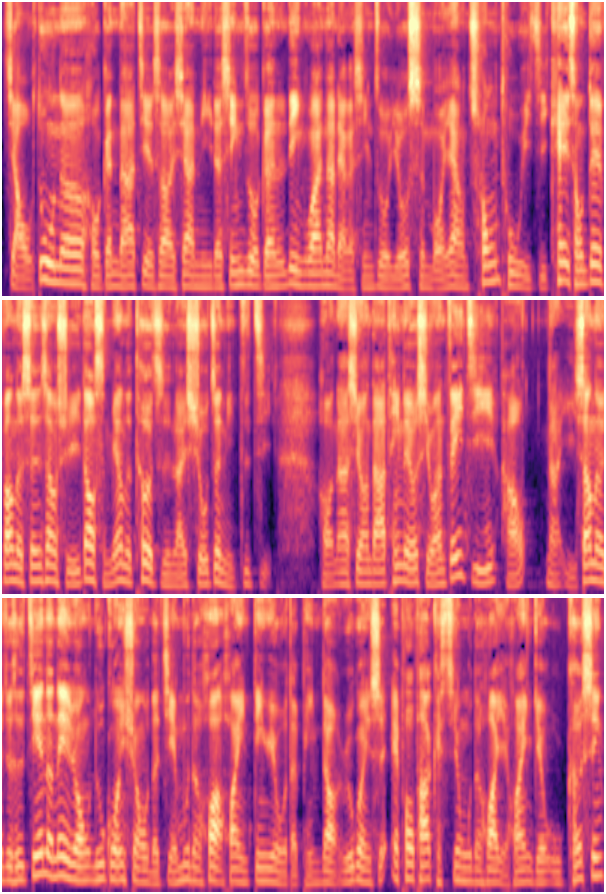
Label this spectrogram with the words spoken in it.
角度呢，我跟大家介绍一下你的星座跟另外那两个星座有什么样冲突，以及可以从对方的身上学习到什么样的特质来修正你自己。好，那希望大家听的有喜欢这一集。好，那以上呢就是今天的内容。如果你喜欢我的节目的话，欢迎订阅我的频道。如果你是 Apple Podcast 用户的话，也欢迎给我五颗星。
